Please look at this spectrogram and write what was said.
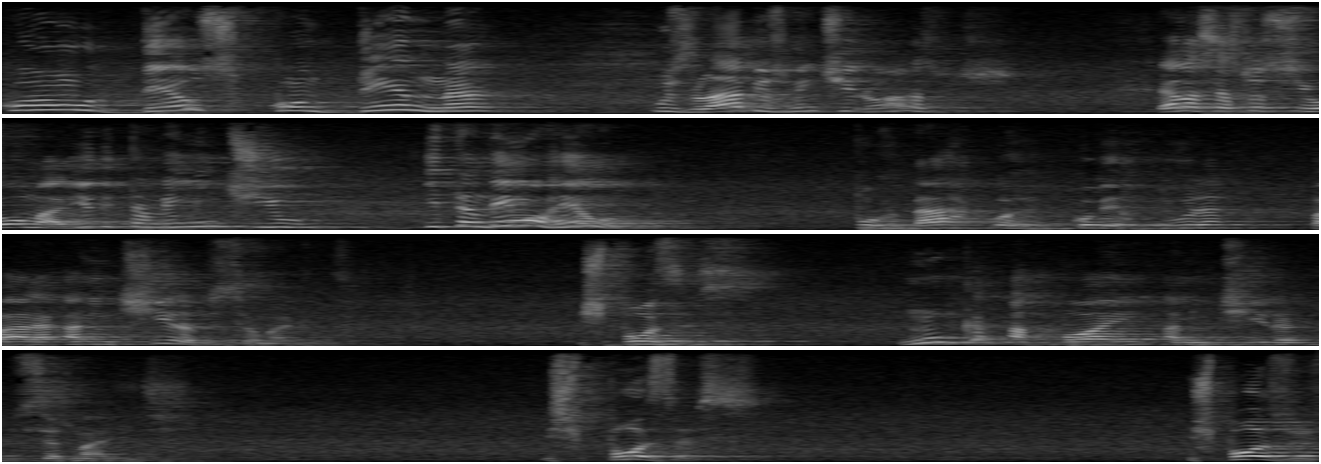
como Deus condena os lábios mentirosos. Ela se associou ao marido e também mentiu, e também morreu por dar cobertura para a mentira do seu marido. Esposas, nunca apoiem a mentira dos seus maridos. Esposas, esposos,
